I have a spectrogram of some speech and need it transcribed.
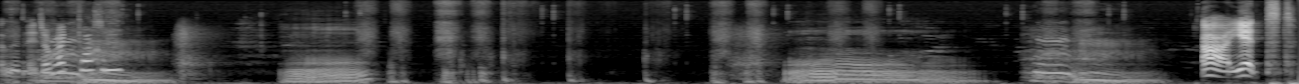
Also Netherite-Barren? Ah, jetzt.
